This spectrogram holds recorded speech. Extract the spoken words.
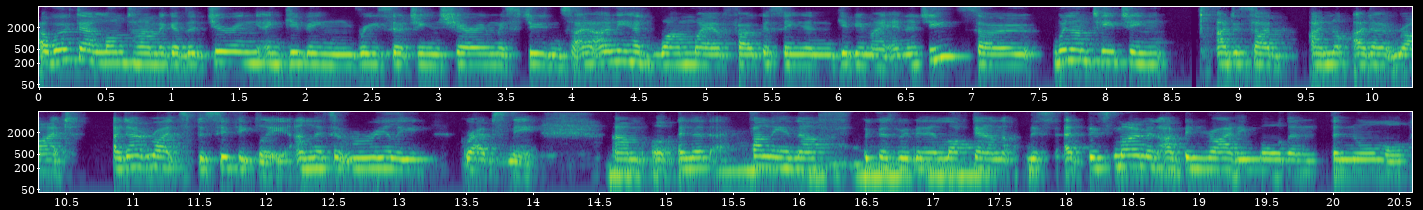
I worked out a long time ago that during and giving, researching, and sharing with students, I only had one way of focusing and giving my energy. So when I'm teaching, I decide I not I don't write. I don't write specifically unless it really grabs me. Um, and that, funnily enough, because we've been in lockdown this at this moment, I've been writing more than than normal.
